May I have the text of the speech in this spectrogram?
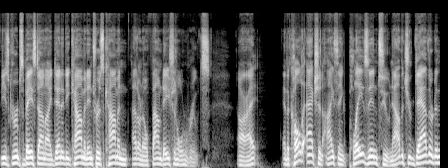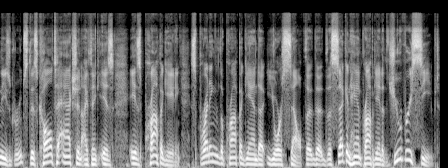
These groups based on identity, common interest, common, I don't know, foundational roots. All right? And the call to action, I think, plays into now that you're gathered in these groups. This call to action, I think, is is propagating, spreading the propaganda yourself. The the, the secondhand propaganda that you've received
